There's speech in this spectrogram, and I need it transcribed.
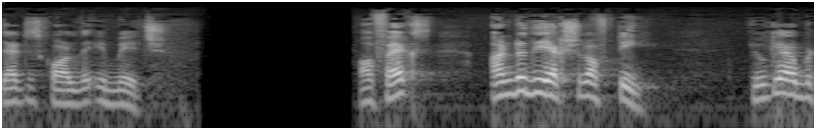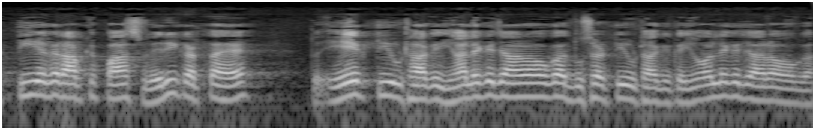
that is call the image of X under the action of T کیونکہ اب ٹی اگر آپ کے پاس ویری کرتا ہے تو ایک ٹی اٹھا کے یہاں لے کے جا رہا ہوگا دوسرا ٹی اٹھا کے کہیں اور لے کے جا رہا ہوگا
